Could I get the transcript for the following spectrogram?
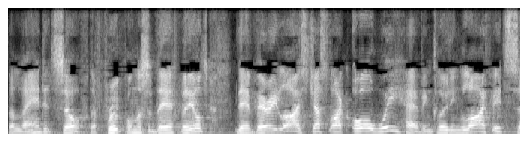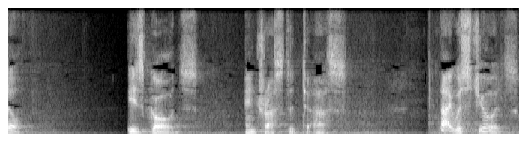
The land itself, the fruitfulness of their fields, their very lives, just like all we have, including life itself, is God's entrusted to us. They were stewards.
